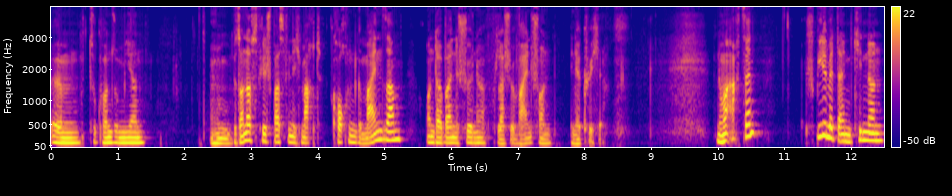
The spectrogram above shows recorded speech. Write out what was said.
ähm, zu konsumieren. Ähm, besonders viel Spaß, finde ich, macht Kochen gemeinsam und dabei eine schöne Flasche Wein schon in der Küche. Nummer 18. Spiel mit deinen Kindern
